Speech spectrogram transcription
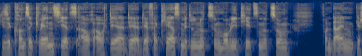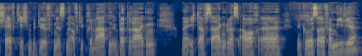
diese Konsequenz jetzt auch, auch der, der, der Verkehrsmittelnutzung, Mobilitätsnutzung von deinen geschäftlichen Bedürfnissen auf die privaten übertragen. Ne? Ich darf sagen, du hast auch äh, eine größere Familie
